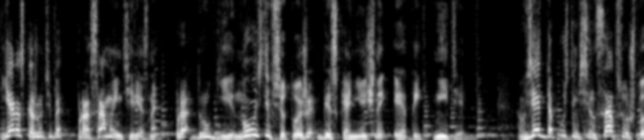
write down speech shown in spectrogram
я расскажу тебе про самое интересное, про другие новости все той же бесконечной этой недели. Взять, допустим, сенсацию, что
